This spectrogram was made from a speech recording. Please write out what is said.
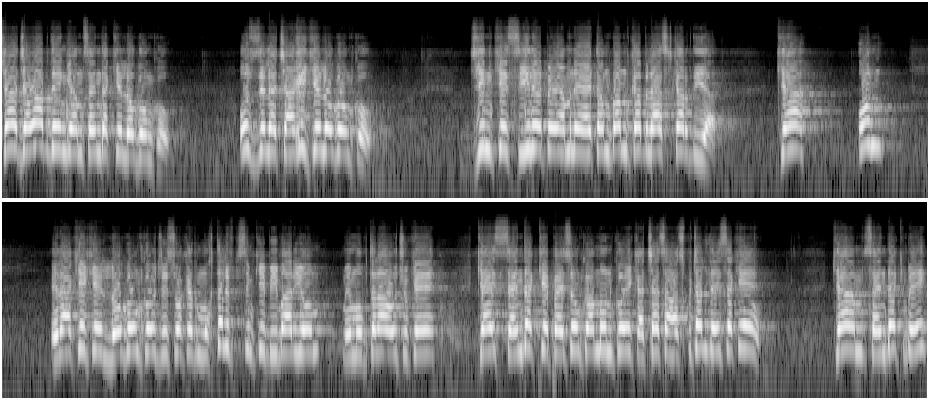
क्या जवाब देंगे हम सेंधक के लोगों को? उस जिला चागी के लोगों को, जिनके सीने पे हमने एटम बम का ब्लास्ट कर दिया, क्या उन इलाके के लोगों को जिस वक्त मुख्तलिफ़ किस्म की बीमारियों में मुबतला हो चुके हैं, क्या इस सेंधक के पैसों को हम उनको एक अच्छा सा हॉस्पिटल दे सकें? क्या हम सेंधक में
